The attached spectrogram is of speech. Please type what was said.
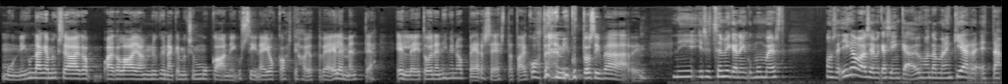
mun niin kuin näkemyksen aika, aika laajan nykynäkemyksen mukaan niin kuin siinä ei ole kauheasti hajottavia elementtejä, ellei toinen ihminen ole perseestä tai kohtele niin kuin tosi väärin. Niin, ja sitten se, mikä niin kuin mun mielestä on se ikävä asia, mikä siinä käy, on tämmöinen kierre, että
